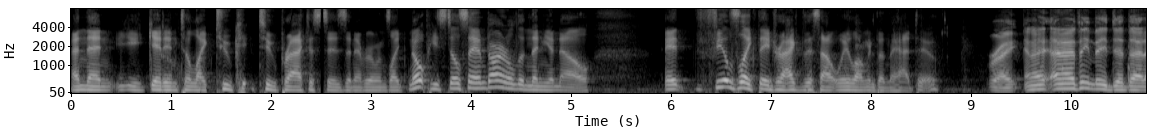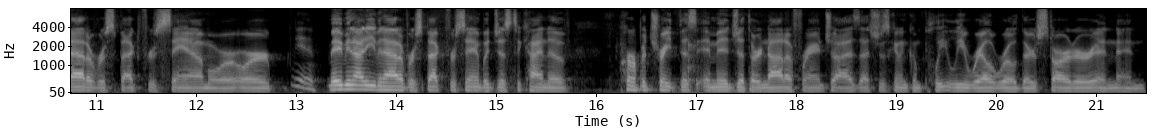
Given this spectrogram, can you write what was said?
and then you get into like two two practices and everyone's like, nope, he's still Sam Darnold, and then you know, it feels like they dragged this out way longer than they had to. Right, and I and I think they did that out of respect for Sam, or or yeah. maybe not even out of respect for Sam, but just to kind of perpetrate this image that they're not a franchise that's just going to completely railroad their starter and and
